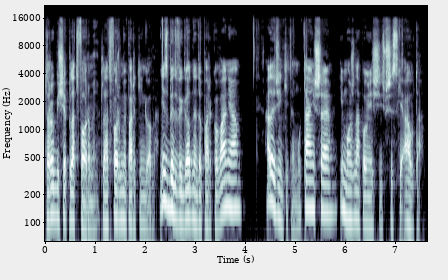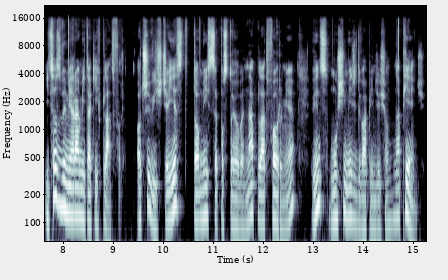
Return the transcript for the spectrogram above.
to robi się platformy, platformy parkingowe. Niezbyt wygodne do parkowania, ale dzięki temu tańsze i można pomieścić wszystkie auta. I co z wymiarami takich platform? Oczywiście jest to miejsce postojowe na platformie, więc musi mieć 2,50 na 5.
